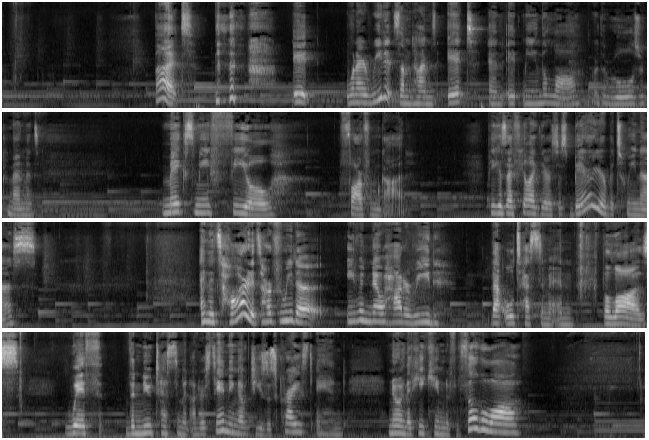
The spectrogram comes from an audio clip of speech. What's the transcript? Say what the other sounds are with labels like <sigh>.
But <laughs> it when I read it sometimes it and it mean the law or the rules or commandments makes me feel far from God. Because I feel like there's this barrier between us. And it's hard. It's hard for me to even know how to read that Old Testament and the laws with the New Testament understanding of Jesus Christ and knowing that He came to fulfill the law.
